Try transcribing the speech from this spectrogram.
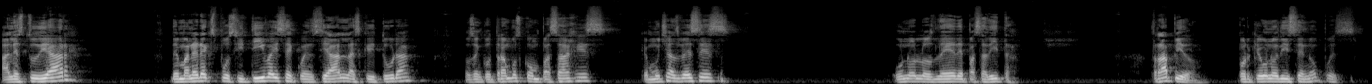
al estudiar de manera expositiva y secuencial la escritura, nos encontramos con pasajes que muchas veces uno los lee de pasadita, rápido, porque uno dice, no, pues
